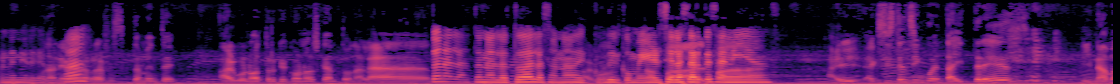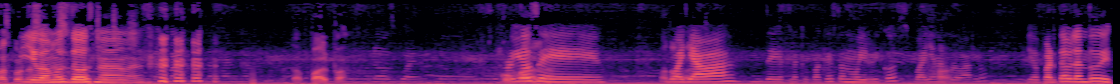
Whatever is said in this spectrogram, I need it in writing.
Una nieve de garrafa. Nieve Ah, de Garraf, exactamente. ¿Algún otro que conozcan? Tonalá. Tonala, Tonala, toda la zona de- del comercio, las artesanías. Ahí existen 53 y nada más Y conocen llevamos esos dos muchachos. nada más. Tapalpa. Rollos de Ah, no, guayaba de Tlaquepaque están muy ricos, vayan Ajá. a probarlo. Y aparte hablando de,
